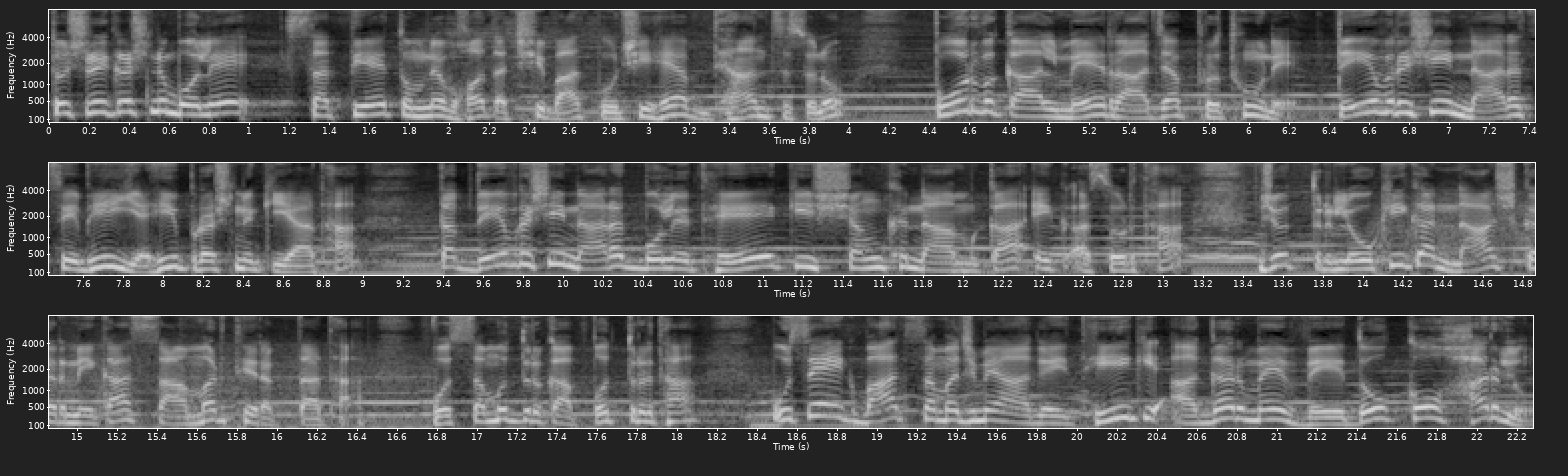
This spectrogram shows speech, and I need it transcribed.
तो श्री कृष्ण बोले, सत्य, तुमने बहुत अच्छी बात पूछी है, अब ध्यान से सुनो। पूर्व काल में राजा पृथु ने देव ऋषि नारद से भी यही प्रश्न किया था। तब देव ऋषि नारद बोले थे कि शंख नाम का एक असुर था, जो त्रिलोकी का नाश करने का सामर्थ्य रखता था। वो समुद्र का पुत्र था। उसे एक बात समझ में आ गई थी कि अगर मैं वेदों को हर लूँ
